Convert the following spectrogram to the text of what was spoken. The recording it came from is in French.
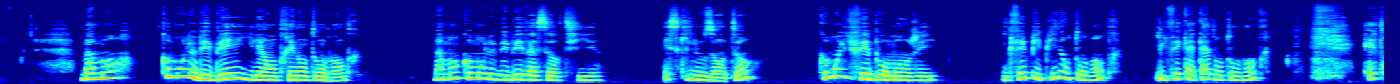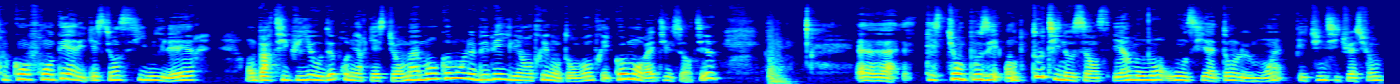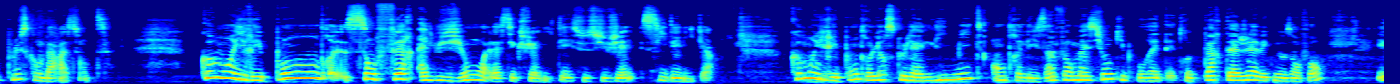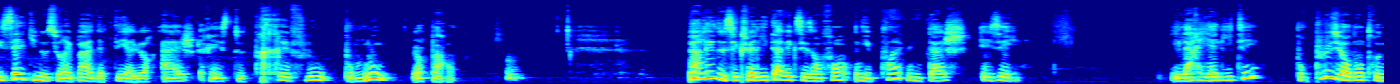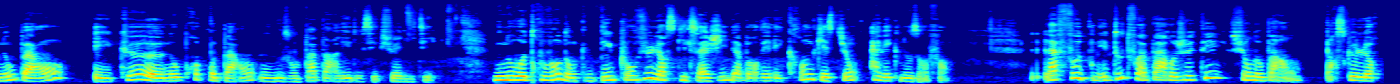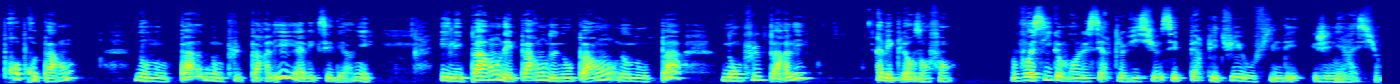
Maman, comment le bébé il est entré dans ton ventre? Maman, comment le bébé va sortir? Est-ce qu'il nous entend? Comment il fait pour manger? Il fait pipi dans ton ventre? Il fait caca dans ton ventre? Être confronté à des questions similaires, en particulier aux deux premières questions. Maman, comment le bébé il est entré dans ton ventre et comment va-t-il sortir? Euh, question posée en toute innocence et à un moment où on s'y attend le moins est une situation plus qu'embarrassante. Comment y répondre sans faire allusion à la sexualité, ce sujet si délicat Comment y répondre lorsque la limite entre les informations qui pourraient être partagées avec nos enfants et celles qui ne seraient pas adaptées à leur âge reste très floue pour nous, leurs parents Parler de sexualité avec ses enfants n'est point une tâche aisée. Et la réalité, pour plusieurs d'entre nous, parents, est que nos propres parents ne nous ont pas parlé de sexualité. Nous nous retrouvons donc dépourvus lorsqu'il s'agit d'aborder les grandes questions avec nos enfants. La faute n'est toutefois pas rejetée sur nos parents, parce que leurs propres parents n'en ont pas non plus parlé avec ces derniers. Et les parents des parents de nos parents n'en ont pas non plus parlé avec leurs enfants. Voici comment le cercle vicieux s'est perpétué au fil des générations.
